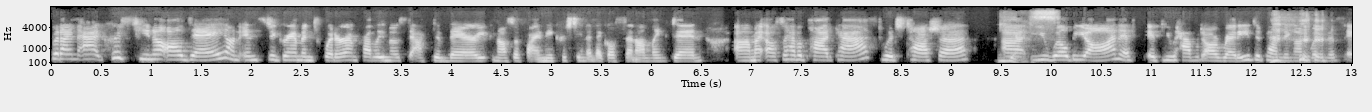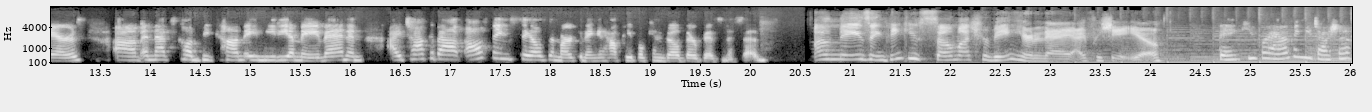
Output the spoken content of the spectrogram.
but I'm at Christina all day on Instagram and Twitter. I'm probably most active there. You can also find me, Christina Nicholson, on LinkedIn. Um, I also have a podcast, which Tasha Yes. Uh, you will be on if, if you haven't already, depending on when this airs. Um, and that's called Become a Media Maven. And I talk about all things sales and marketing and how people can build their businesses. Amazing. Thank you so much for being here today. I appreciate you. Thank you for having me, Tasha.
